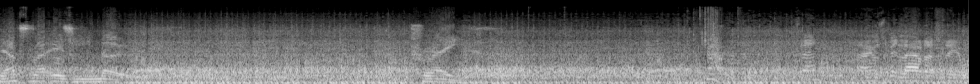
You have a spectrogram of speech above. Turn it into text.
The answer to that is no. Pray. Hang on, it's a bit loud actually.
